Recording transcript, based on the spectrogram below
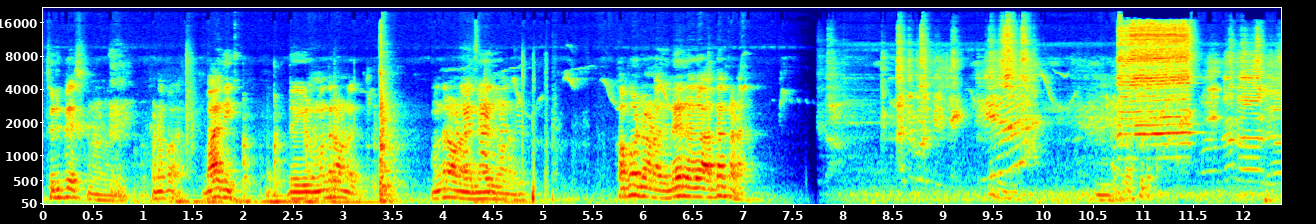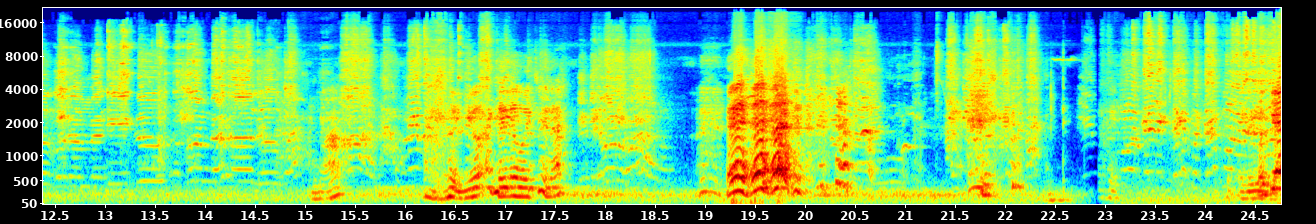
నేస్తాను తుడిపి వేసుకున్నాను ఇప్పుడు బాది ఇదో ఈడ ముందర ఉండదు ముందర ఉండదు నేరుగా ఉండదు కబోర్డ్ ఉండదు నేరు అద్దం కడ అమ్మా? అయ్యో నేను వచ్చినా ఏ, ఏ, ఏ! ఓకే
